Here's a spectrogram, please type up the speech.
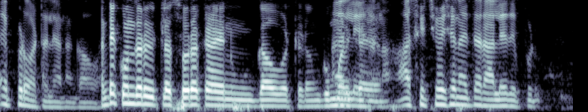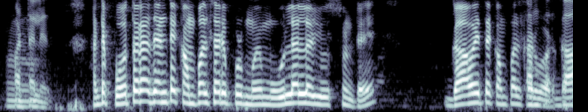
ఎప్పుడు పట్టాలి అన్న గావ. అంటే కొందరు ఇట్లా సొరకాయను గావు పట్టడం గుమ్మడికాయ. లేదన్న ఆ సిచ్యువేషన్ అయితే రాలేదు ఎప్పుడు. పట్టలేదు. అంటే పోతరాజు అంటే కంపల్సరీ ఇప్పుడు మేము ఊళ్ళల్లో చూస్తుంటే గావు అయితే కంపల్సరీ పడతాం గా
